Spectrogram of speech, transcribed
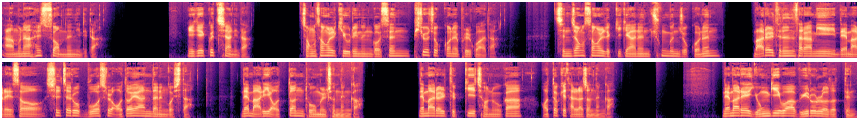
아무나 할 수 없는 일이다. 이게 끝이 아니다. 정성을 기울이는 것은 필요 조건에 불과하다. 진정성을 느끼게 하는 충분 조건은 말을 듣는 사람이 내 말에서 실제로 무엇을 얻어야 한다는 것이다. 내 말이 어떤 도움을 줬는가? 내 말을 듣기 전후가 어떻게 달라졌는가? 내 말에 용기와 위로를 얻었든,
